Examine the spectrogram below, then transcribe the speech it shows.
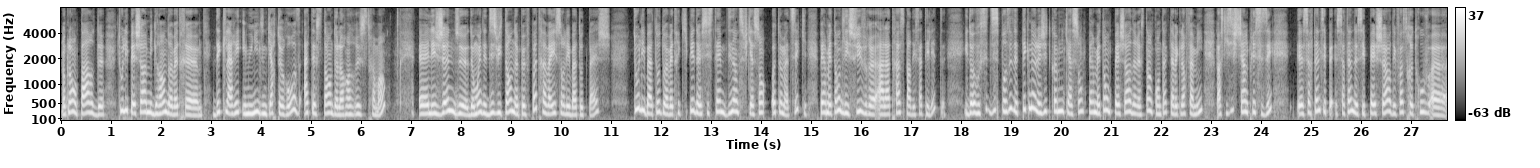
Donc là, on parle de tous les pêcheurs migrants doivent être déclarés et munis d'une carte rose attestant de leur enregistrement. Euh, les jeunes de, moins de 18 ans ne peuvent pas travailler sur les bateaux de pêche. Tous les bateaux doivent être équipés d'un système d'identification automatique permettant de les suivre à la trace par des satellites. Ils doivent aussi disposer de technologies de communication permettant aux pêcheurs de rester en contact avec leur famille, parce qu'ici, je tiens à le préciser, euh, certains, de ces, pê- certains de ces pêcheurs, des fois, se retrouvent, euh,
